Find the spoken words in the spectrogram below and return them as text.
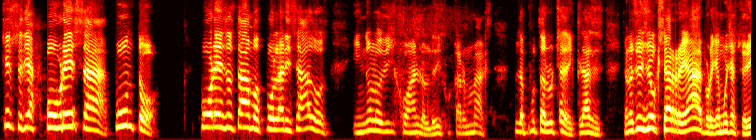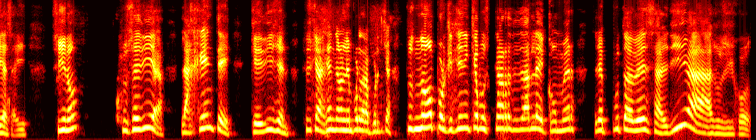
¿Qué sucedía? Pobreza, punto. Por eso estábamos polarizados. Y no lo dijo AMLO, lo dijo Karl Marx. La puta lucha de clases. Yo no estoy diciendo que sea real, porque hay muchas teorías ahí, sino sucedía. La gente que dicen, es que a la gente no le importa la política. Pues no, porque tienen que buscar darle de comer tres putas veces al día a sus hijos.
